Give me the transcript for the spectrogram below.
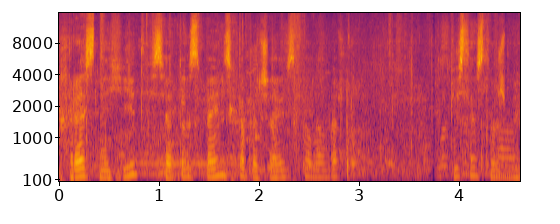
Хресний хід Святоуспенська Почаївська лава. Після служби.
